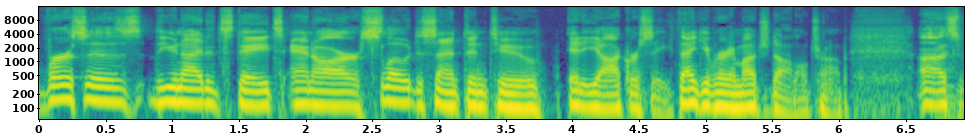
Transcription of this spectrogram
versus the United States and our slow descent into idiocracy. Thank you very much, Donald Trump. Uh, s-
